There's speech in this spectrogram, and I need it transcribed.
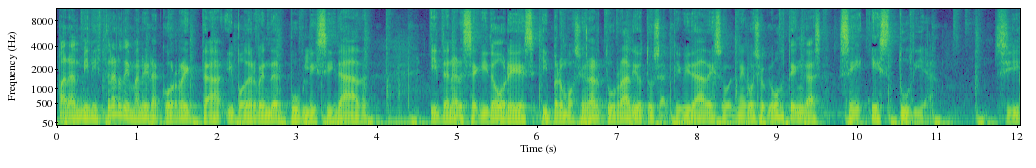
Para administrar de manera correcta y poder vender publicidad y tener seguidores y promocionar tu radio, tus actividades o el negocio que vos tengas, se estudia. ¿Sí?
